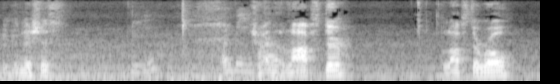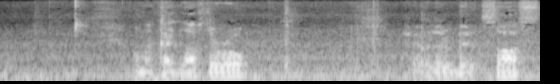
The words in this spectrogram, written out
Very delicious. See? Papi, Try the lobster. Lobster roll. Oh my god, lobster roll. Try a little bit of sauce.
